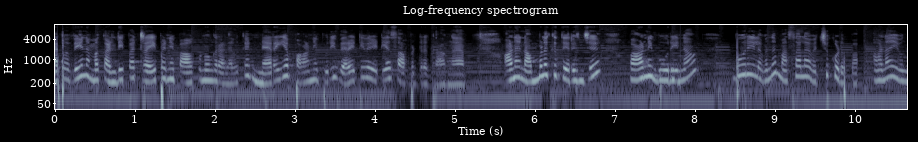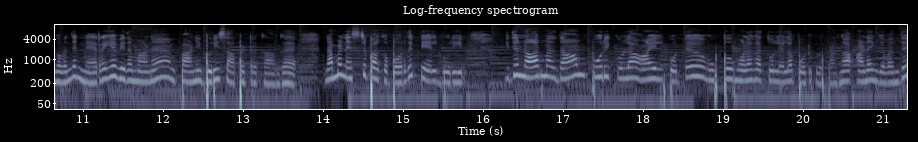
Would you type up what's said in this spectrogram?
அப்போவே நம்ம கண்டிப்பாக ட்ரை பண்ணி பார்க்கணுங்கிற அளவுக்கு நிறைய பானிபூரி வெரைட்டி வெரைட்டியாக சாப்பிட்ருக்காங்க. ஆனால் நம்மளுக்கு தெரிஞ்சு பானிபூரினா பூரியில் வந்து மசாலா வச்சு கொடுப்பாங்க. ஆனால் இவங்க வந்து நிறைய விதமான பானிபூரி சாப்பிட்ருக்காங்க நம்ம நெக்ஸ்ட்டு பார்க்க போகிறது பேல்பூரி இது நார்மல் தான். பூரிக்குள்ளே ஆயில் போட்டு உப்பு மிளகாத்தூள் எல்லாம் போட்டு கொடுப்பாங்க. ஆனால் இங்கே வந்து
